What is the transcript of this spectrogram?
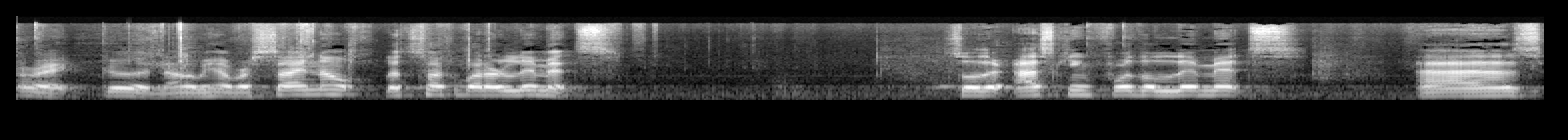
All right, good. Now that we have our side note, let's talk about our limits. So they're asking for the limits as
